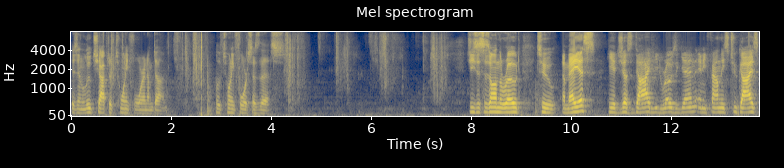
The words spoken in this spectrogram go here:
is in Luke chapter 24, and I'm done. Luke 24 says this. Jesus is on the road to Emmaus. He had just died. He rose again, and he found these two guys,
